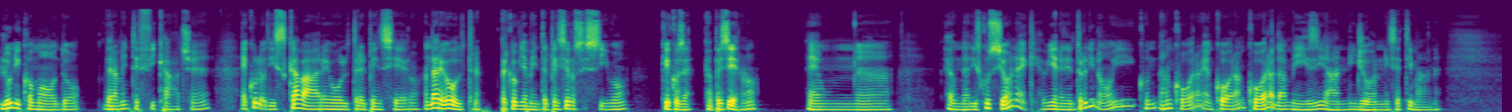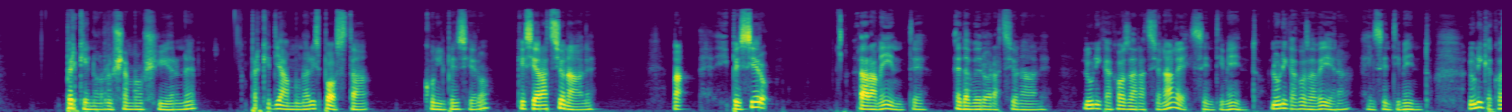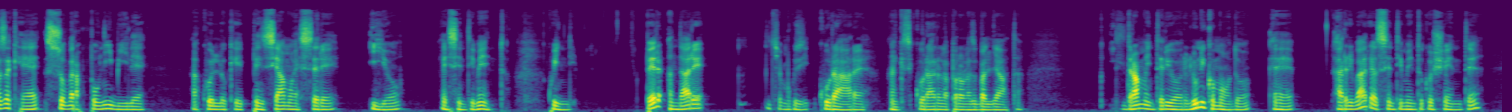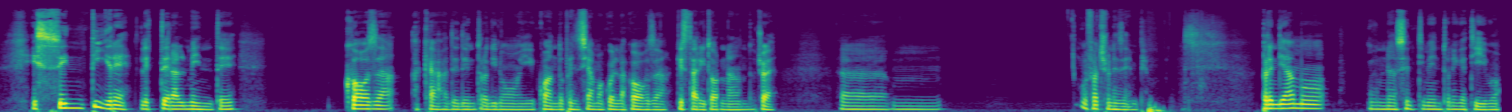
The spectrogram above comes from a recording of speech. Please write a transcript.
l'unico modo veramente efficace è quello di scavare oltre il pensiero, andare oltre, perché ovviamente il pensiero ossessivo, che cos'è? È un pensiero, no? È, un, uh, è una discussione che avviene dentro di noi ancora e ancora, ancora da mesi, anni, giorni, settimane. Perché non riusciamo a uscirne? Perché diamo una risposta con il pensiero che sia razionale. Ma il pensiero raramente è davvero razionale. L'unica cosa razionale è il sentimento. L'unica cosa vera è il sentimento. L'unica cosa che è sovrapponibile a quello che pensiamo essere io è il sentimento. Quindi, per andare, diciamo così, curare, anche se curare è la parola sbagliata, il dramma interiore, l'unico modo è arrivare al sentimento cosciente e sentire letteralmente cosa accade dentro di noi quando pensiamo a quella cosa che sta ritornando. Cioè, uh, faccio un esempio. Prendiamo un sentimento negativo,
